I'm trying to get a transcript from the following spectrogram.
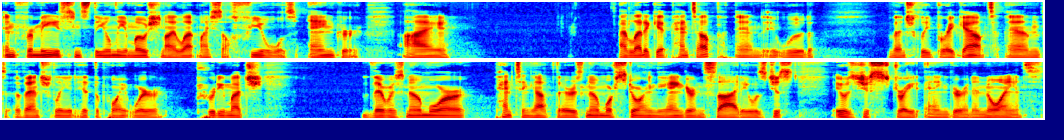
And for me, since the only emotion I let myself feel was anger, I I let it get pent up and it would eventually break out and eventually it hit the point where pretty much there was no more penting up. There was no more storing the anger inside. It was just it was just straight anger and annoyance.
